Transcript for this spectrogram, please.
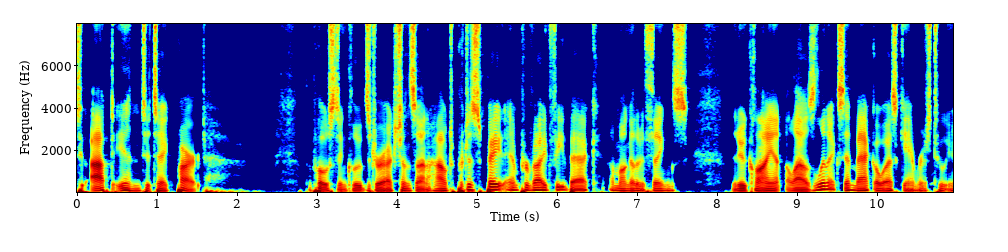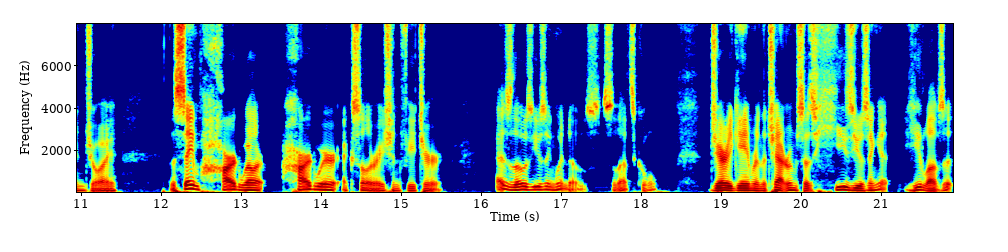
to opt in to take part. The post includes directions on how to participate and provide feedback, among other things. The new client allows Linux and Mac OS gamers to enjoy the same hardware hardware acceleration feature as those using Windows. So that's cool. Jerry Gamer in the chat room says he's using it. He loves it.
